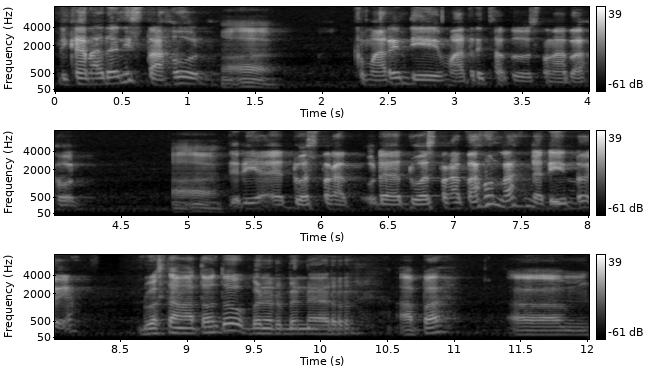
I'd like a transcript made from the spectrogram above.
Di Kanada ini setahun. Heeh. Kemarin di Madrid satu setengah tahun. Heeh. Jadi ya dua setengah, udah dua setengah tahun lah nggak di Indo ya. Dua setengah tahun tuh bener-bener apa? em,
